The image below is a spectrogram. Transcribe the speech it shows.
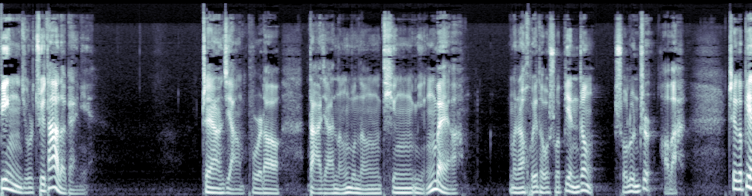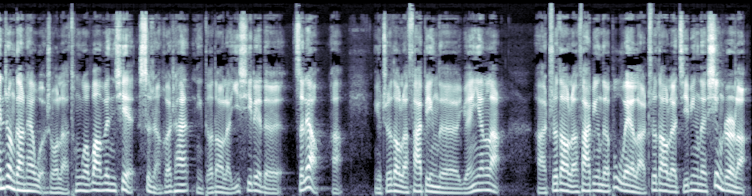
病就是最大的概念。这样讲，不知道大家能不能听明白啊？那么咱回头说辩证，说论治，好吧？这个辩证，刚才我说了，通过望问切、四诊合参，你得到了一系列的资料啊，你知道了发病的原因了啊，知道了发病的部位了，知道了疾病的性质了，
